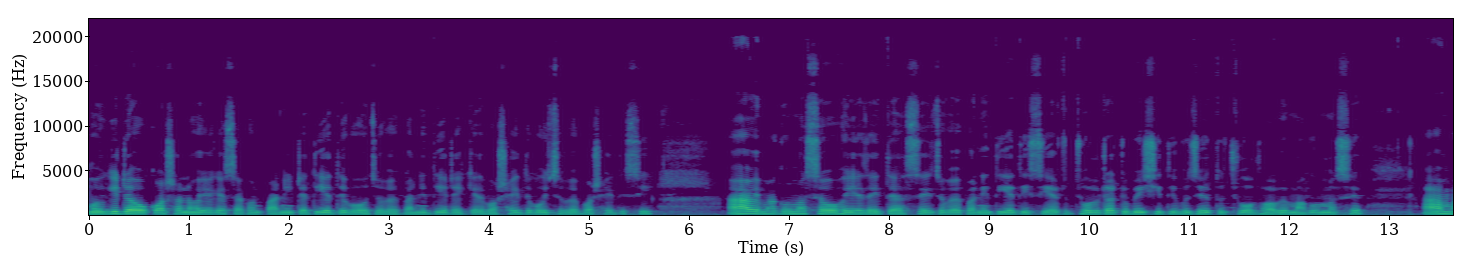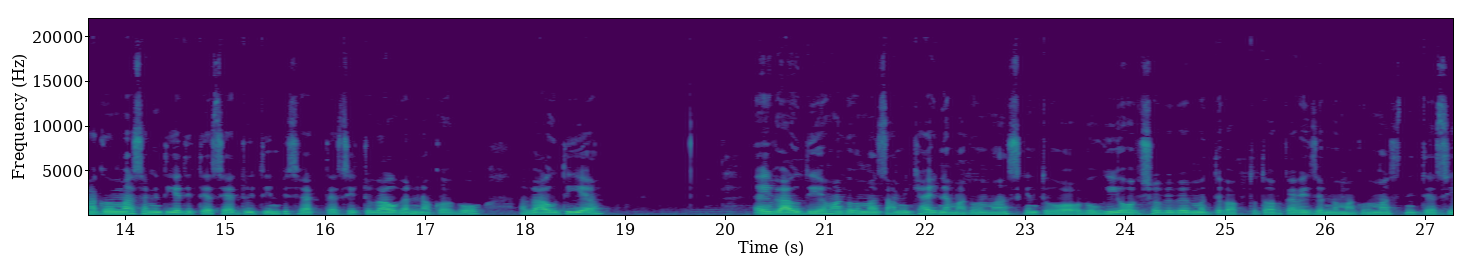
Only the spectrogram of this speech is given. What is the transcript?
মুরগিটাও কষানো হয়ে গেছে। এখন পানিটা দিয়ে দেবো। জবে পানি দিয়ে রেখে বসাই দেবো। ওই চবে বসাই দিছি। আর মাগুর মাছও হয়ে যাইতে আছে। জবে পানি দিয়ে দিছি। আর ঝোলটা একটু বেশি দিব যেহেতু ঝোল হবে মাগুর মাছে। আর মাগুর মাছ আমি দিয়ে দিতে আসি। আর দুই, তিন পিস রাখতে আছি একটু লাউ রান্না করব। লাউ দিয়ে এই লাউ দিয়ে মাগুর মাছ, আমি খাই না মাগুর মাছ, কিন্তু রুগী শরীরের মধ্যে রক্ত দরকার, এই জন্য মাগুর মাছ নিতে আসি।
